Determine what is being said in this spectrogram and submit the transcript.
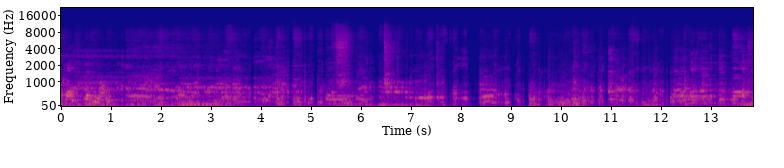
Okay, good Thank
